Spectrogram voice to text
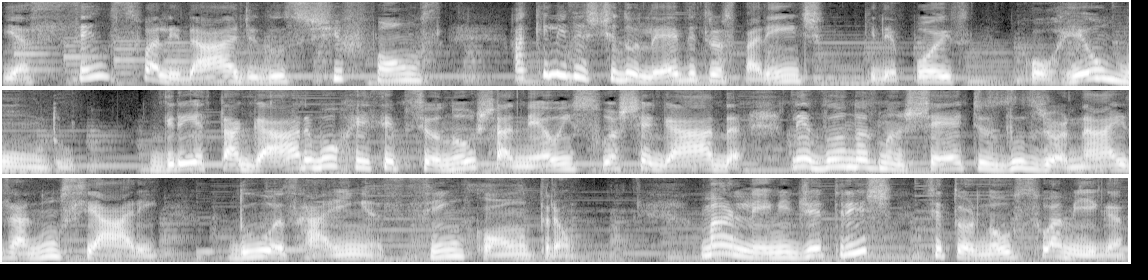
e a sensualidade dos chifons, aquele vestido leve e transparente que depois correu o mundo. Greta Garbo recepcionou Chanel em sua chegada, levando as manchetes dos jornais a anunciarem: duas rainhas se encontram. Marlene Dietrich se tornou sua amiga.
